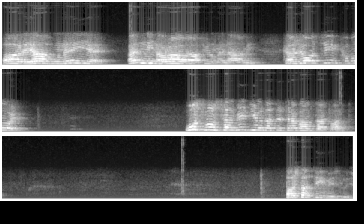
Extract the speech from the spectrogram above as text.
kale ja bu neje, enni ara fil menami. Kaže, o sinko moj, usnu sam vidio da te trebam zaklat. Pa šta ti misliš?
